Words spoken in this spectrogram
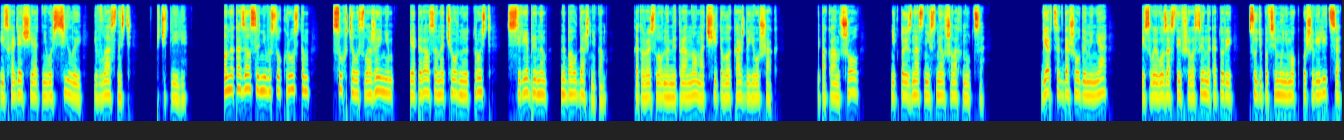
и исходящие от него силой и властность впечатлили. Он оказался невысок ростом, сух телосложением и опирался на черную трость с серебряным набалдашником, которая словно метроном отсчитывала каждый его шаг. И пока он шел, никто из нас не смел шелохнуться. Герцог дошел до меня и своего застывшего сына, который судя по всему, не мог пошевелиться,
